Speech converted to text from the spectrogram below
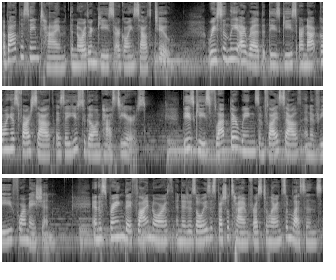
About the same time, the northern geese are going south too. Recently, I read that these geese are not going as far south as they used to go in past years. These geese flap their wings and fly south in a V formation. In the spring, they fly north, and it is always a special time for us to learn some lessons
